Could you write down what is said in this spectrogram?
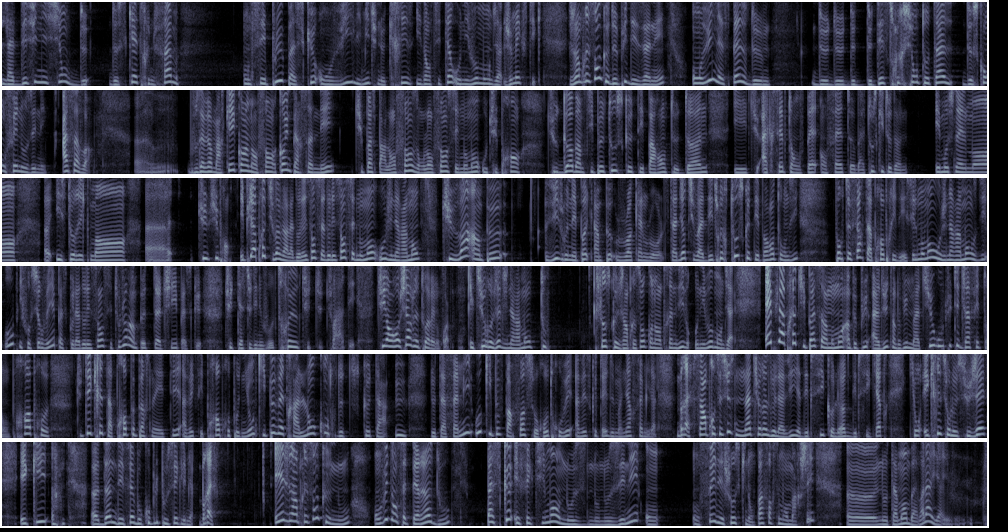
la définition de, de ce qu'est être une femme, on ne sait plus parce qu'on vit limite une crise identitaire au niveau mondial. Je m'explique. J'ai l'impression que depuis des années, on vit une espèce de, de, de, de, destruction totale de ce qu'ont fait nos aînés. À savoir, euh, vous avez remarqué, quand un enfant, quand une personne naît, tu passes par l'enfance. Donc l'enfance, c'est le moment où tu prends, tu gobes un petit peu tout ce que tes parents te donnent et tu acceptes en fait, bah, tout ce qu'ils te donnent. Émotionnellement, euh, historiquement, euh, tu, tu prends. Et puis après, tu vas vers l'adolescence. L'adolescence, c'est le moment où généralement, tu vas un peu vivre une époque un peu rock and roll. C'est-à-dire, tu vas détruire tout ce que tes parents t'ont dit pour te faire ta propre idée. C'est le moment où généralement on se dit, oups, il faut surveiller parce que l'adolescence, c'est toujours un peu touchy parce que tu testes des nouveaux trucs, tu, tu, voilà, es, tu es en recherche de toi-même, quoi. Et tu rejettes généralement tout. Chose que j'ai l'impression qu'on est en train de vivre au niveau mondial. Et puis après, tu passes à un moment un peu plus adulte, un peu plus mature, où tu t'es déjà fait ton propre. Tu t'es créé ta propre personnalité avec tes propres opinions qui peuvent être à l'encontre de ce que tu as eu de ta famille ou qui peuvent parfois se retrouver avec ce que tu as eu de manière familiale. Bref, c'est un processus naturel de la vie. Il y a des psychologues, des psychiatres qui ont écrit sur le sujet et qui euh, donnent des faits beaucoup plus poussés que les miens. Bref. Et j'ai l'impression que nous, on vit dans cette période où parce que effectivement nos, nos, aînés ont, ont, fait des choses qui n'ont pas forcément marché, euh, notamment ben voilà il y a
